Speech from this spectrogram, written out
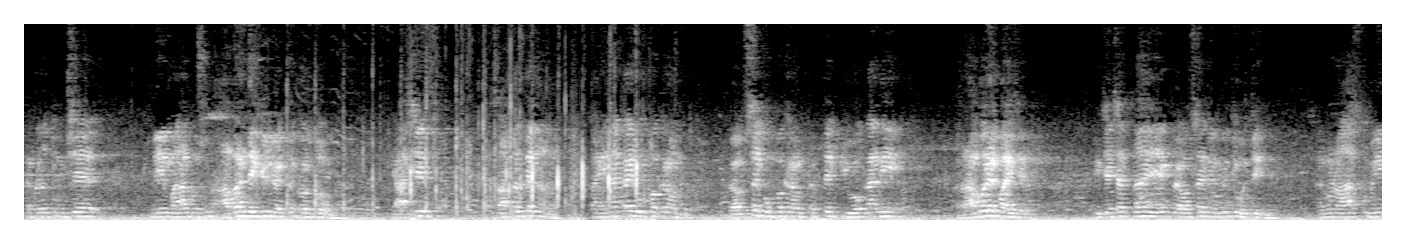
त्यामुळे तुमचे मी मनापासून आभार देखील व्यक्त करतो की असेच सातत्यानं काही ना काही उपक्रम व्यावसायिक उपक्रम प्रत्येक युवकांनी राबवले पाहिजेत की ज्याच्यातनं एक व्यवसाय निर्मिती होती. म्हणून आज तुम्ही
